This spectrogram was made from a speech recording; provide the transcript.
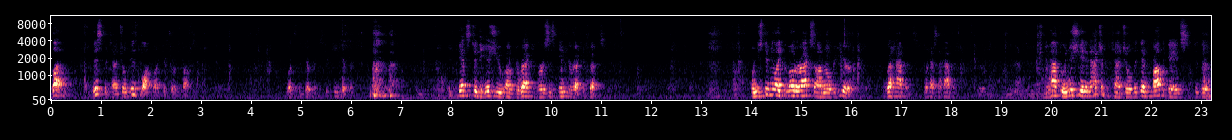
But this potential is blocked by tetrodotoxin. What's the difference, the key difference? It gets to the issue of direct versus indirect effects. When you stimulate the motor axon over here, what happens? What has to happen? You have to initiate an action potential that then propagates to the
